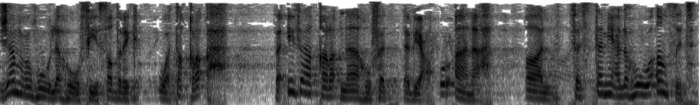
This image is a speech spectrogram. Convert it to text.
جمعه له في صدرك وتقرأه. فإذا قرأناه فاتبع قرآنه. قال فاستمع له وأنصت.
